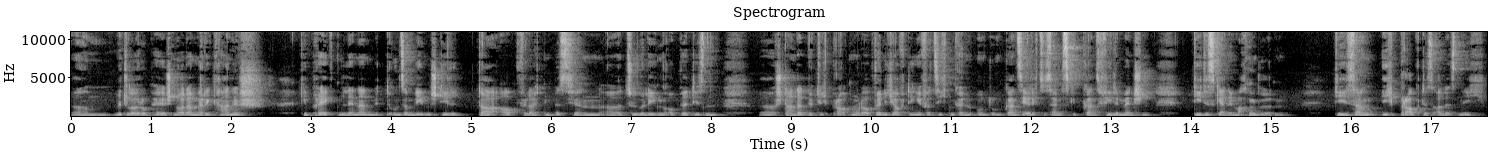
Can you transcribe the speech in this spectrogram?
ähm, mitteleuropäisch, nordamerikanisch geprägten Ländern mit unserem Lebensstil da auch vielleicht ein bisschen äh, zu überlegen, ob wir diesen äh, Standard wirklich brauchen oder ob wir nicht auf Dinge verzichten können. Und um ganz ehrlich zu sein, es gibt ganz viele Menschen, die das gerne machen würden, die sagen, ich brauche das alles nicht.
